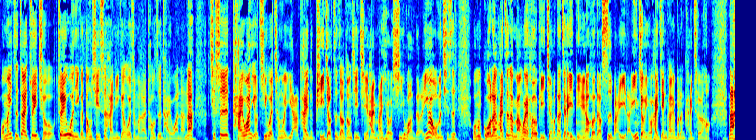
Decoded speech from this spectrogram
我们一直在追求、追问一个东西，是海尼根为什么来投资台湾呢？那其实台湾有机会成为亚太的啤酒制造中心，其实还蛮有希望的了。因为我们其实我们国人还真的蛮会喝啤酒，大家一年要喝掉四百亿了。饮酒有害健康，也不能开车哈。那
